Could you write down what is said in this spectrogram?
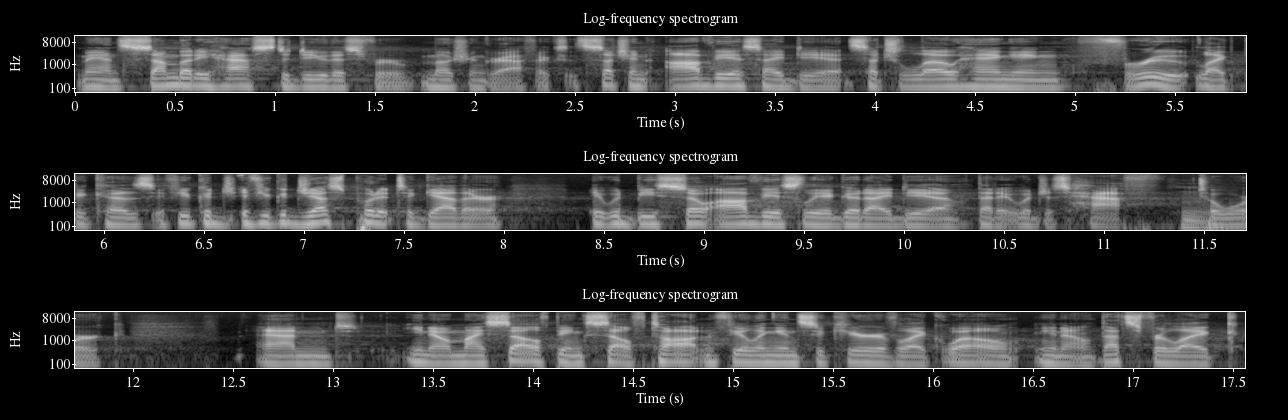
man, somebody has to do this for motion graphics. It's such an obvious idea. It's such low-hanging fruit. Like because if you could if you could just put it together, it would be so obviously a good idea that it would just have hmm. to work. And you know, myself being self-taught and feeling insecure of like, well, you know, that's for like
